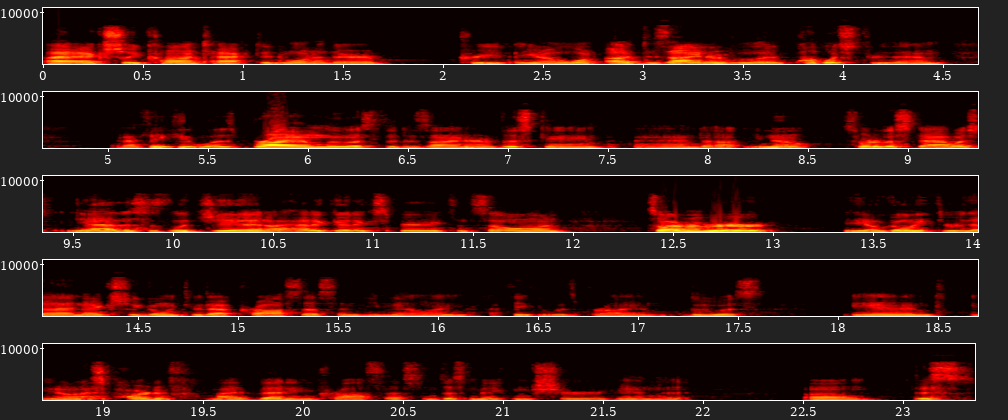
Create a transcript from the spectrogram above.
I actually contacted one of their pre you know a designer who had published through them and I think it was Brian Lewis, the designer of this game, and uh, you know, sort of established, yeah, this is legit. I had a good experience and so on. So I remember, you know, going through that and actually going through that process and emailing. I think it was Brian Lewis, and you know, as part of my vetting process and just making sure again that um, this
